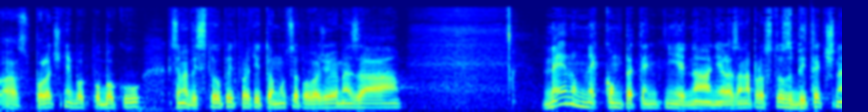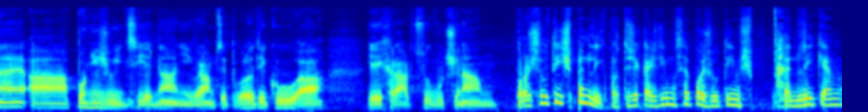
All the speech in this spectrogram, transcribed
a společně bok po boku chceme vystoupit proti tomu, co považujeme za nejenom nekompetentní jednání, ale za naprosto zbytečné a ponižující jednání v rámci politiků a jejich rádců vůči nám. Proč žlutý špendlík? Protože každý mu se po žlutým špendlíkem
